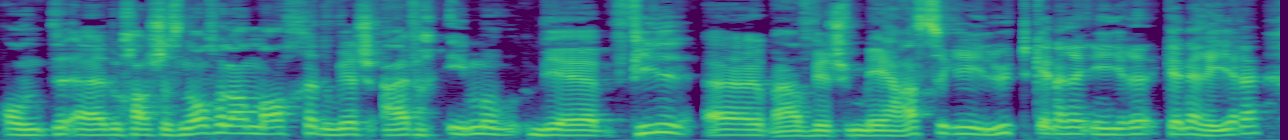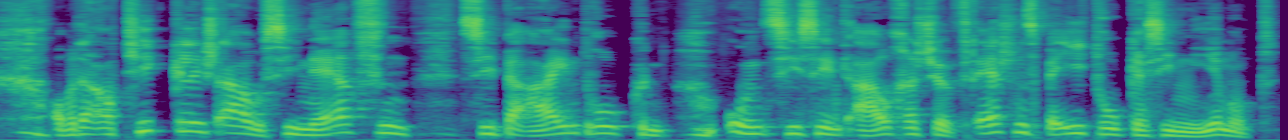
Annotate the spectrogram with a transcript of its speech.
und äh, du kannst das noch so lange machen, du wirst einfach immer wie viel, äh, wirst mehr hässliche Leute generieren, generieren. Aber der Artikel ist auch, sie nerven, sie beeindrucken und sie sind auch erschöpft. Erstens beeindrucken sie niemand.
